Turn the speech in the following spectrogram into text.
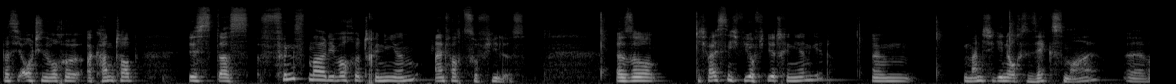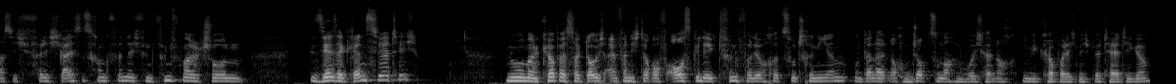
was ich auch diese Woche erkannt habe, ist, dass fünfmal die Woche trainieren einfach zu viel ist. Also, ich weiß nicht, wie oft ihr trainieren geht. Ähm, manche gehen auch sechsmal, äh, was ich völlig geisteskrank finde. Ich finde fünfmal schon sehr, sehr grenzwertig. Nur mein Körper ist halt, glaube ich, einfach nicht darauf ausgelegt, fünfmal die Woche zu trainieren und dann halt noch einen Job zu machen, wo ich halt noch irgendwie körperlich mich betätige.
